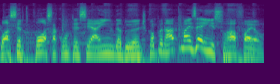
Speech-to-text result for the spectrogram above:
o acerto possa acontecer ainda durante o campeonato, mas é isso, Rafael.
